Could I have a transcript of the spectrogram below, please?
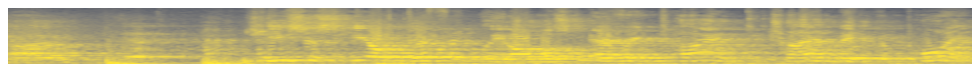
Uh, Jesus healed differently almost every time to try and make the point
